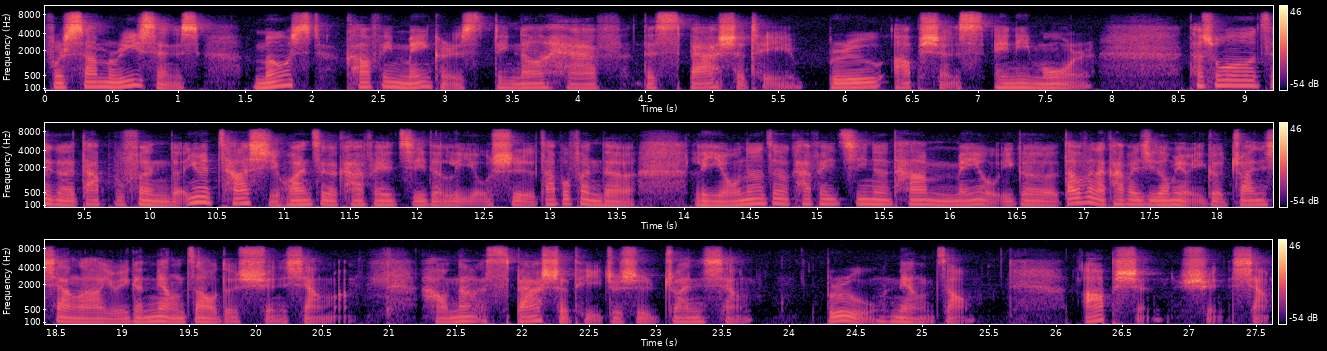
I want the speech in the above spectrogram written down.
For some reasons. Most coffee makers did not have the specialty brew options anymore。他说，这个大部分的，因为他喜欢这个咖啡机的理由是，大部分的理由呢，这个咖啡机呢，它没有一个，大部分的咖啡机都没有一个专项啊，有一个酿造的选项嘛。好，那 specialty 就是专项，brew 酿造，option 选项。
